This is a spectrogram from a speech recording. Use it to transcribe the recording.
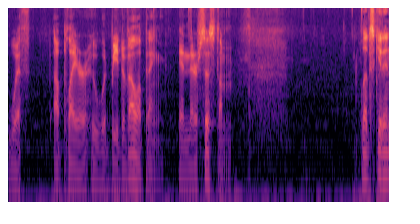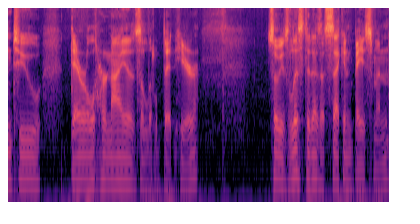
with a player who would be developing in their system. Let's get into Daryl Hernaiz a little bit here. So he's listed as a second baseman,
